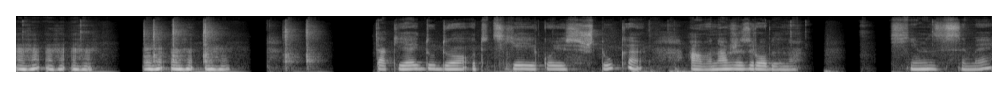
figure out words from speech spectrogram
Угу, угу, угу. Угу, угу, угу. Так, я йду до от цієї якоїсь штуки. А, вона вже зроблена. Сім з семи.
